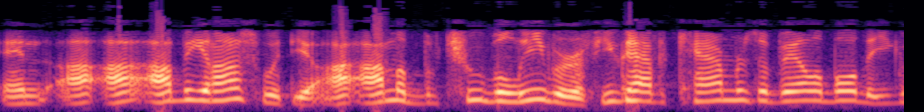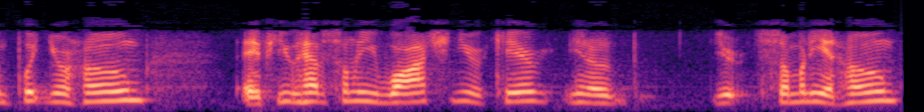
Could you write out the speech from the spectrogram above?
And I, I, I'll be honest with you, I, I'm a true believer. If you have cameras available that you can put in your home, if you have somebody watching your care, you know, your somebody at home,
